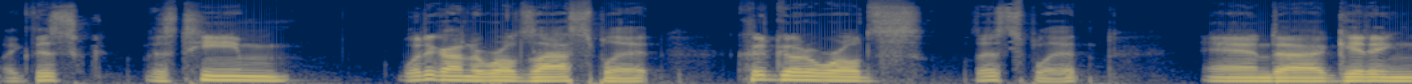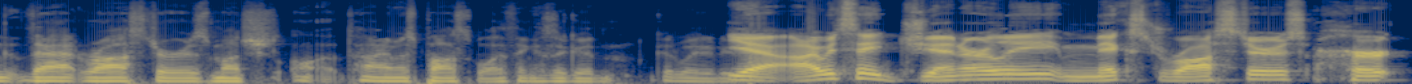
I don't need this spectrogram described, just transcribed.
like this this team would have gone to Worlds last split, could go to Worlds this split, and uh, getting that roster as much time as possible, I think, is a good good way to do. Yeah, I would say generally mixed rosters hurt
